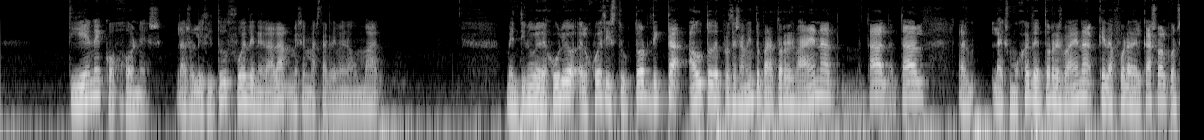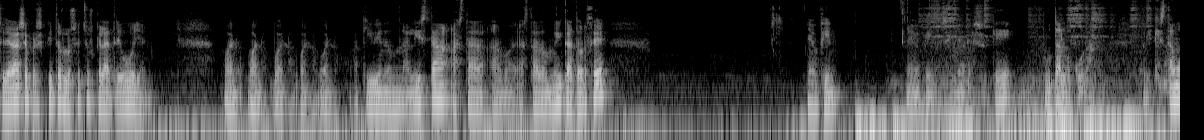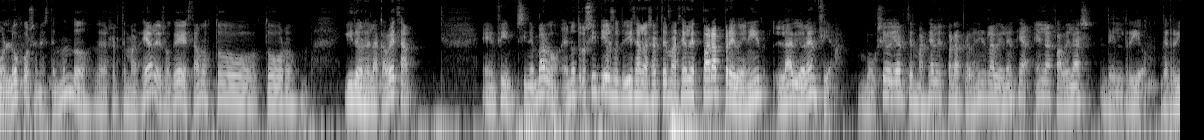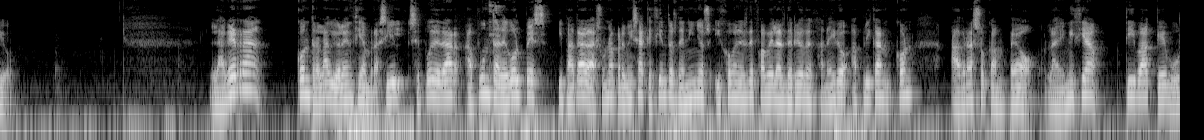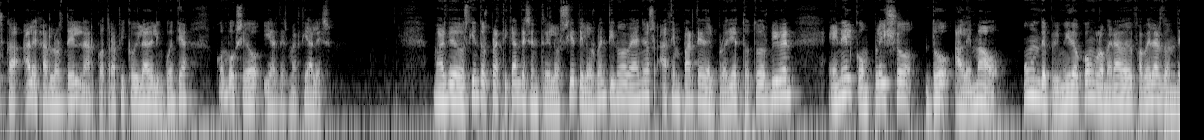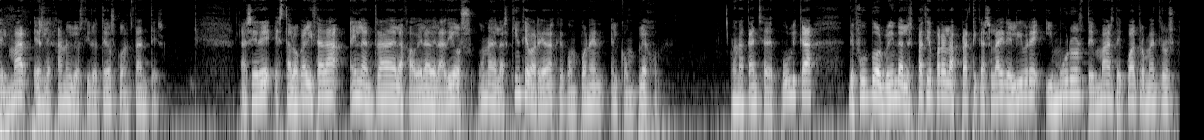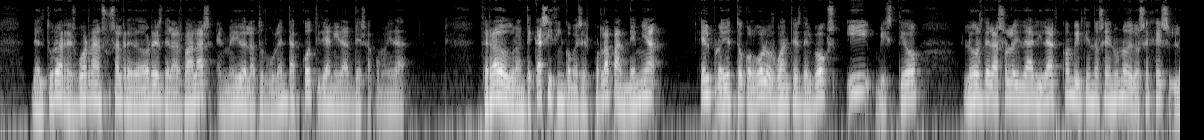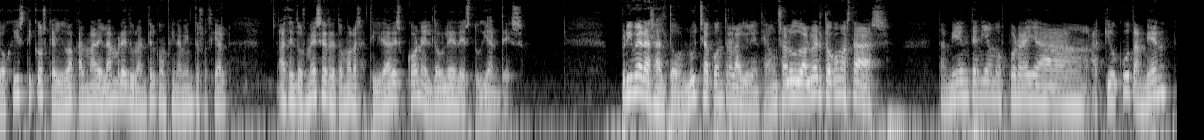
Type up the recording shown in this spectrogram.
Tiene cojones. La solicitud fue denegada meses más tarde, menos mal. 29 de julio, el juez instructor dicta auto de procesamiento para Torres Baena, tal, tal, tal. La, la, exmujer de Torres Baena queda fuera del caso al considerarse prescritos los hechos que le atribuyen. Bueno, bueno, bueno, bueno, bueno. Aquí viene una lista hasta, hasta 2014. En fin. En fin, señores. Qué puta locura. ¿Es que estamos locos en este mundo de las artes marciales o qué? ¿Estamos todos todo idos de la cabeza? En fin, sin embargo, en otros sitios se utilizan las artes marciales para prevenir la violencia. Boxeo y artes marciales para prevenir la violencia en las favelas del río, de Río. La guerra contra la violencia en Brasil se puede dar a punta de golpes y patadas, una premisa que cientos de niños y jóvenes de favelas de Río de Janeiro aplican con Abrazo Campeão, la iniciativa que busca alejarlos del narcotráfico y la delincuencia con boxeo y artes marciales. Más de 200 practicantes entre los 7 y los 29 años hacen parte del proyecto. Todos viven en el Complexo do Alemão, un deprimido conglomerado de favelas donde el mar es lejano y los tiroteos constantes. La sede está localizada en la entrada de la favela del Adiós, una de las 15 barriadas que componen el complejo. Una cancha de pública de fútbol brinda el espacio para las prácticas al aire libre y muros de más de 4 metros de altura resguardan sus alrededores de las balas en medio de la turbulenta cotidianidad de esa comunidad. Cerrado durante casi cinco meses por la pandemia, el proyecto colgó los guantes del box y vistió los de la solidaridad, convirtiéndose en uno de los ejes logísticos que ayudó a calmar el hambre durante el confinamiento social. Hace dos meses retomó las actividades con el doble de estudiantes. Primer asalto, lucha contra la violencia. Un saludo, Alberto, ¿cómo estás? También teníamos por ahí a, a Kyoku también.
